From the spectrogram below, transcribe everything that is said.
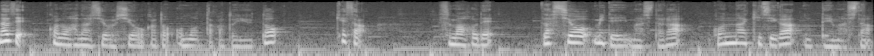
なぜこの話をしようかと思ったかというと今朝スマホで雑誌を見ていましたらこんな記事が載っていました。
